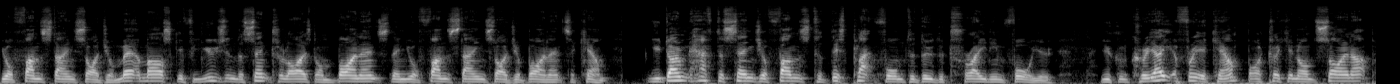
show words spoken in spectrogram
your funds stay inside your MetaMask. If you're using the centralized on Binance, then your funds stay inside your Binance account. You don't have to send your funds to this platform to do the trading for you. You can create a free account by clicking on sign up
